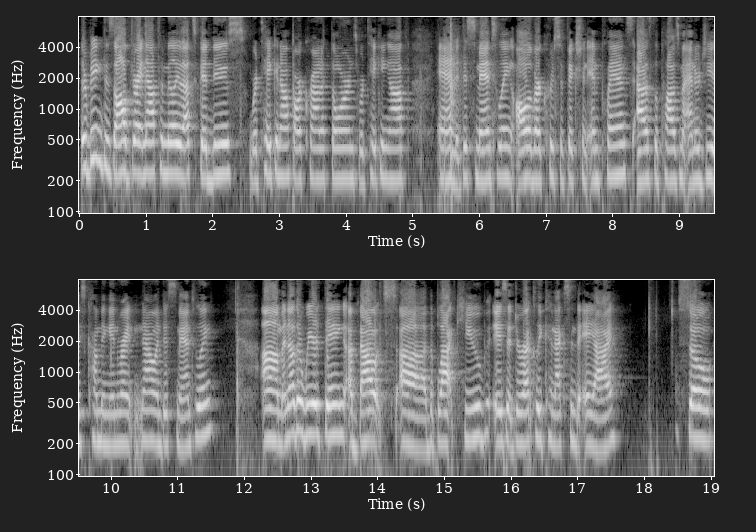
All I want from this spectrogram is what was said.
they're being dissolved right now, familia. That's good news. We're taking off our crown of thorns. We're taking off and dismantling all of our crucifixion implants as the plasma energy is coming in right now and dismantling. Um, another weird thing about uh, the black cube is it directly connects into AI. So,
